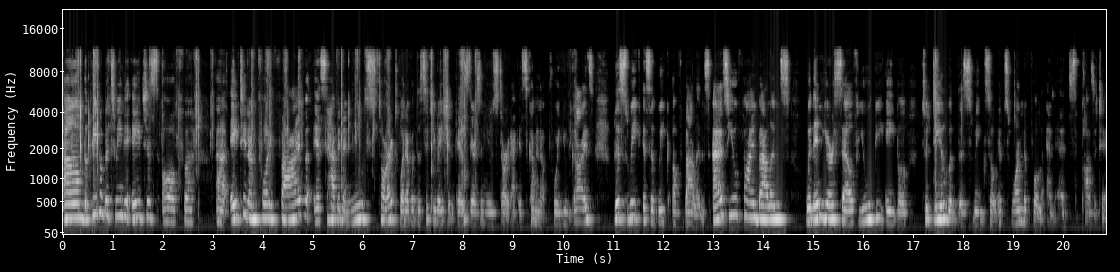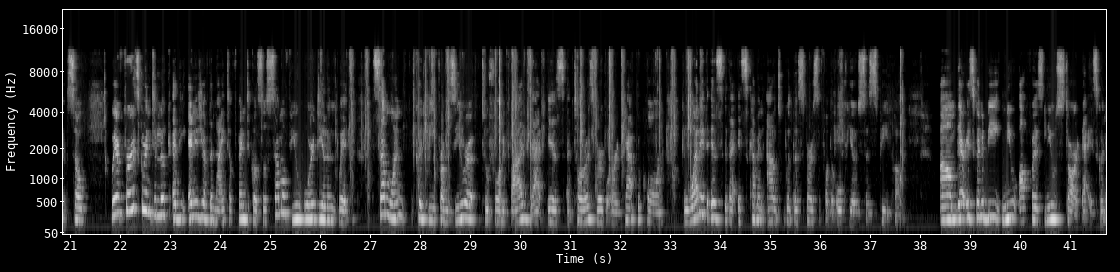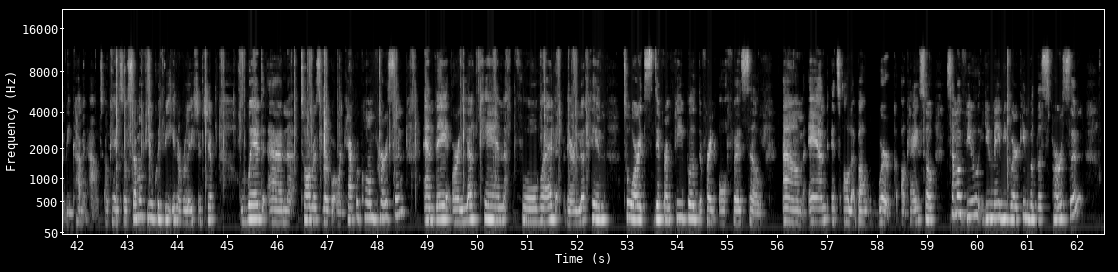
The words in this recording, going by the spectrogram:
um, the people between the ages of uh, uh, 18 and 45 is having a new start whatever the situation is there's a new start that is coming up for you guys. This week is a week of balance. As you find balance within yourself you would be able to deal with this week so it's wonderful and it's positive so we're first going to look at the energy of the Knight of Pentacles. So some of you who are dealing with someone could be from 0 to 45. That is a Taurus, Virgo, or a Capricorn. What it is that is coming out with this person for the Ophiuchus people um, there is going to be new offers, new start that is going to be coming out. Okay, so some of you could be in a relationship with an Taurus, Virgo, or Capricorn person, and they are looking forward. They're looking towards different people, different offers. So um, and it's all about work okay so some of you you may be working with this person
